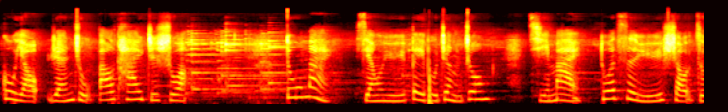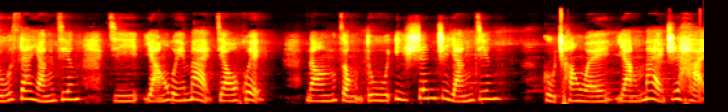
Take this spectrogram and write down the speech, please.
故有人主胞胎之说。脉行于背部正中，其脉多次与手足三阳经及阳维脉交汇，能总督一身之阳经。故称为阳脉之海。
